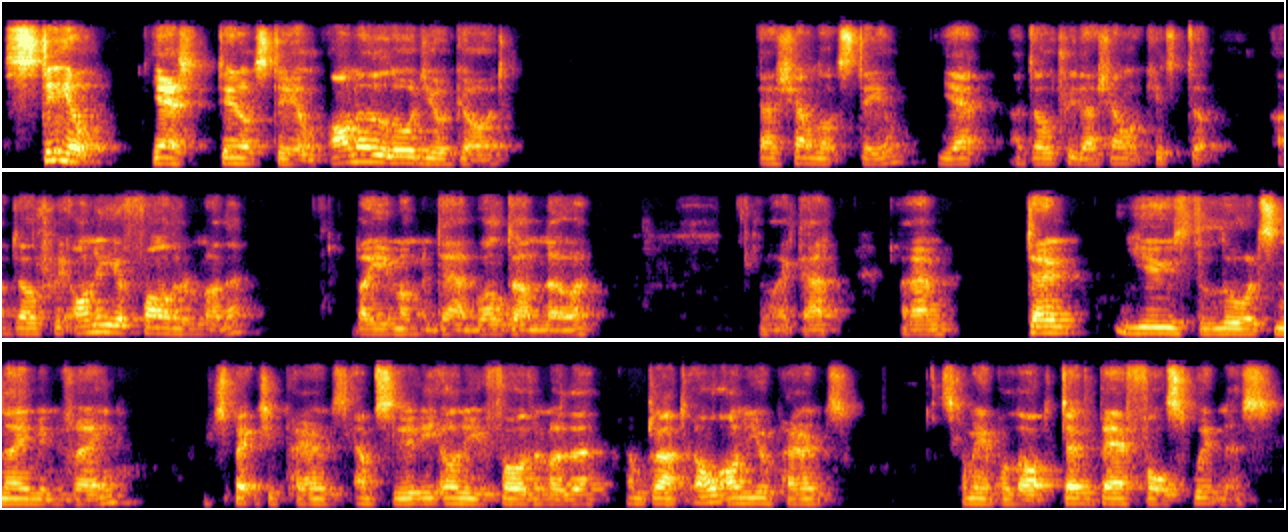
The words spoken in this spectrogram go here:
Steal. Yes, do not steal. Honor the Lord your God. Thou shalt not steal. Yeah, adultery. Thou shalt not commit adultery. Honor your father and mother by your mum and dad. Well done, Noah. I like that. Um, don't use the Lord's name in vain. Respect your parents. Absolutely. Honor your father and mother. I'm glad. To, oh, honor your parents. It's coming up a lot. Don't bear false witness.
